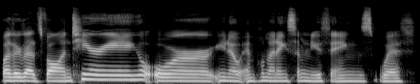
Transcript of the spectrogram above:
whether that's volunteering or, you know, implementing some new things with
